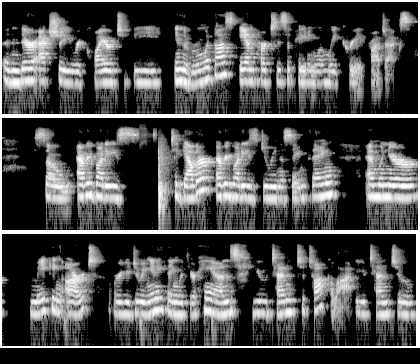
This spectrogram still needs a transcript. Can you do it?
and they're actually required to be in the room with us and participating when we create projects. So everybody's together, everybody's doing the same thing. And when you're making art or you're doing anything with your hands, you tend to talk a lot. You tend to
